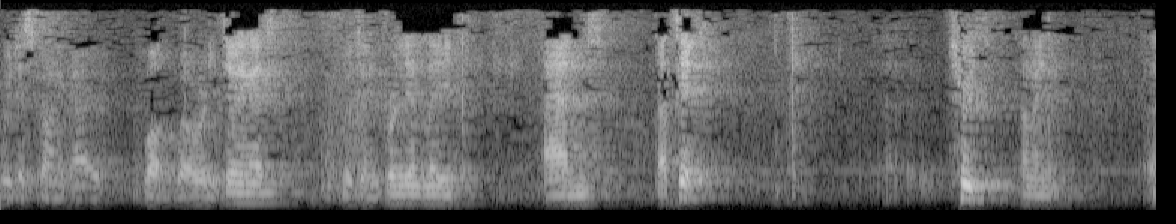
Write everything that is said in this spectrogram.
we're just kind of go, well, we're already doing it, we're doing brilliantly, and that's it. Uh, truth, I mean, uh,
